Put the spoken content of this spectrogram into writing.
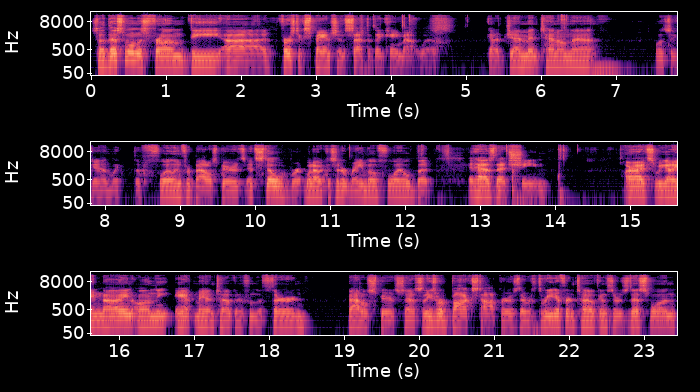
So this one was from the uh, first expansion set that they came out with. Got a Gem Mint 10 on that. Once again, like the foiling for Battle Spirits. It's still what I would consider rainbow foil, but it has that sheen. All right, so we got a nine on the Ant Man token from the third Battle Spirit set. So these were box toppers. There were three different tokens. There was this one,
